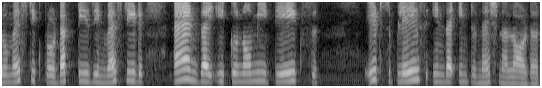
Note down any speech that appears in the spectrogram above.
domestic product is invested and the economy takes its place in the international order.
